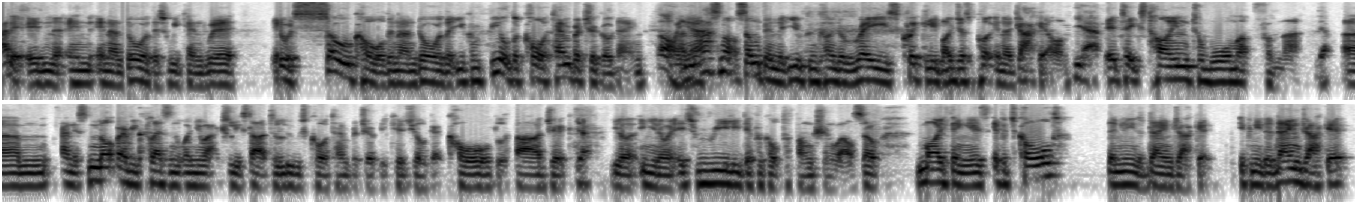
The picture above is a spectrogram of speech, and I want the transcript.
had it in in in Andorra this weekend where it was so cold in Andorra that you can feel the core temperature go down. Oh and yeah, that's not something that you can kind of raise quickly by just putting a jacket on. yeah, It takes time to warm up from that. Yeah. Um, and it's not very pleasant when you actually start to lose core temperature because you'll get cold, lethargic. Yeah. You're, you know, it's really difficult to function well. So my thing is, if it's cold, then you need a down jacket. If you need a down jacket,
